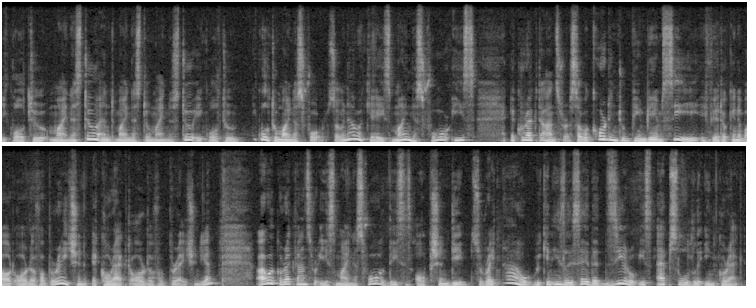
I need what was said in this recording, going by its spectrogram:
equal to minus 2 and minus 2 minus 2 equal to equal to minus 4 so in our case minus 4 is a correct answer. So according to PEMDAS if you're talking about order of operation a correct order of operation yeah? Our correct answer is minus 4 this is option D. So right now we can easily say that 0 is absolutely incorrect.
